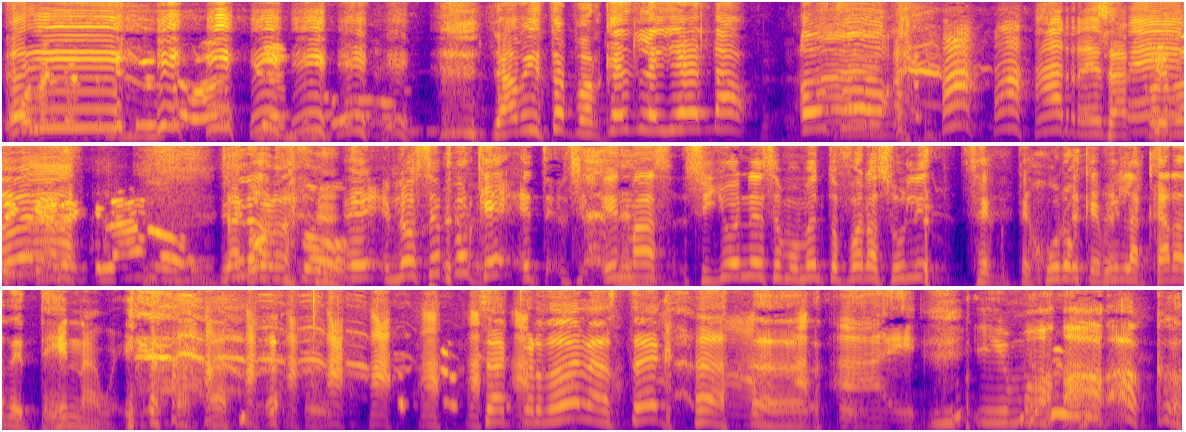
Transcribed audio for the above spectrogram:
Con la canción de. ¿Ya viste por qué es leyenda? ¡Oso! Se Que te de quede la- claro. Mira, eh, no sé por qué. eh, Es más, si yo en ese momento fuera Zuli, se- te juro que vi la cara de Tena, güey. Se acordó de la Azteca. Ay, y moco.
